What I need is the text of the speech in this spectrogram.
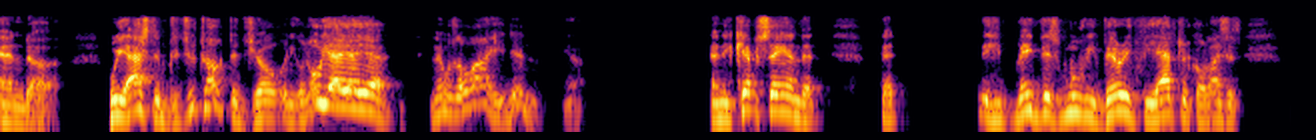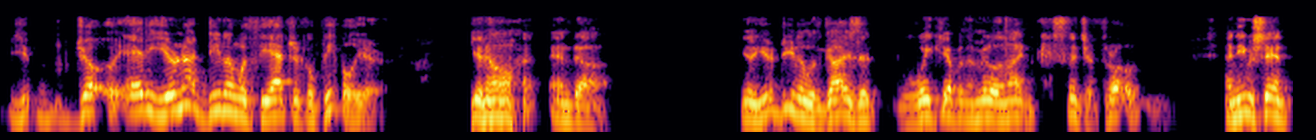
and uh, we asked him, "Did you talk to Joe?" And he goes, "Oh yeah, yeah, yeah." And it was a lie. He didn't, you know. And he kept saying that that he made this movie very theatrical. And I says, Joe Eddie, you're not dealing with theatrical people here, you know, and uh, you know you're dealing with guys that wake you up in the middle of the night and slit your throat. And he was saying,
